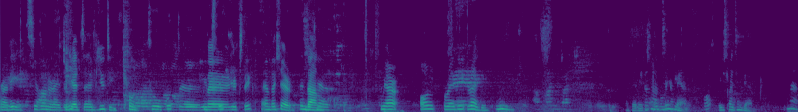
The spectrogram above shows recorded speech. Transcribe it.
Ready; Σχεδόν to ready. get uh, beauty. Full. To put the The lipstick lipstick and the hair. and the Done. hair. We are already ready. Έχεις φάει τσίγκλιαν. Έχεις φάει τσίγκλιαν. Ναι.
